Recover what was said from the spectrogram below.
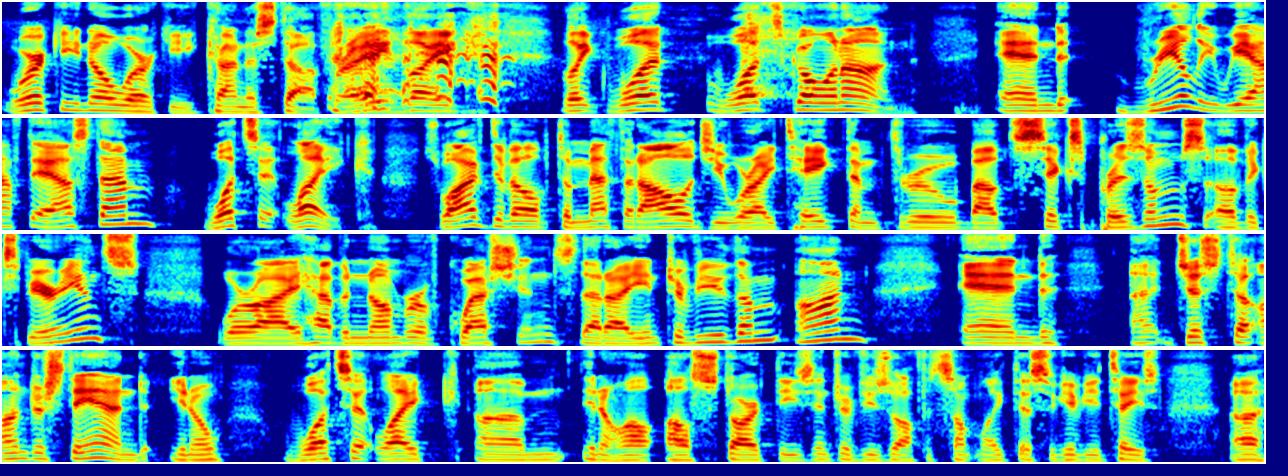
worky no worky kind of stuff, right? like like what what's going on? And really we have to ask them what's it like? So I've developed a methodology where I take them through about 6 prisms of experience where I have a number of questions that I interview them on and uh, just to understand, you know, what's it like? Um, you know, I'll, I'll start these interviews off with something like this to give you a taste. Uh,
